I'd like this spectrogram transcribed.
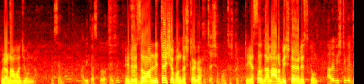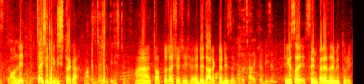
পুরা নামাজি অন্য দেখছেন? আরি কাজ করা থাকবে? এটা হচ্ছে অনলি চারশো পঞ্চাশ টাকা। মাত্র চারশো পঞ্চাশ টাকা। ঠিক আছে জান আরও বিশ টাকা ডিসকাউন্ট আরও বিশ টাকা ডিসকাউন্ট অনলি চারশো তিরিশ টাকা। মাত্র চারশো তিরিশ টাকা। হ্যাঁ চার তো চারশো তিরিশ এটা যে আরেকটা ডিজাইন এটা আরেকটা ডিজাইন ঠিক আছে সেম প্রাইজের ভিতরেই।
